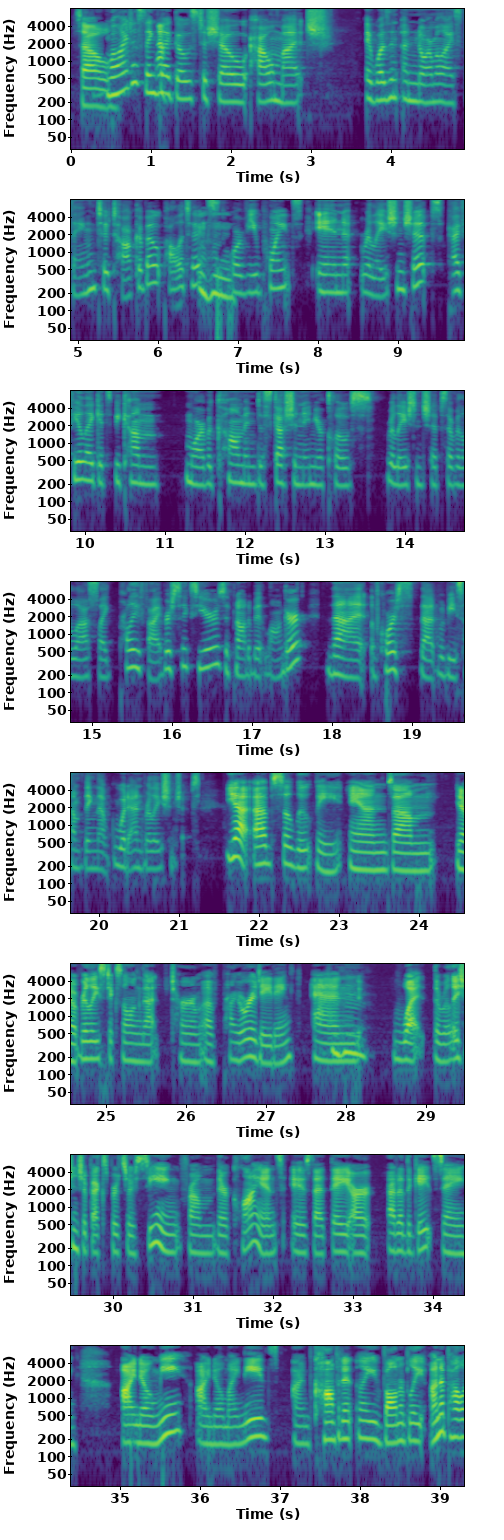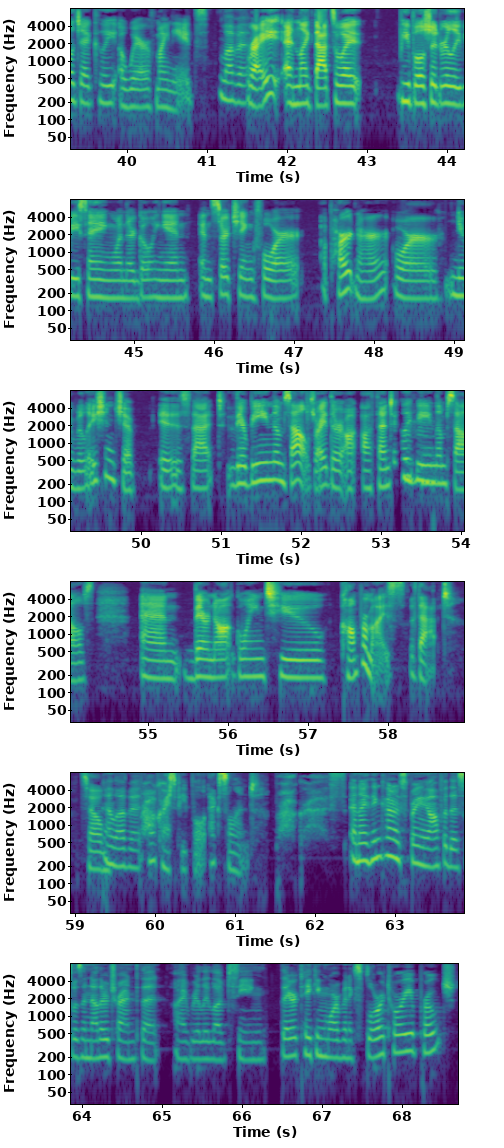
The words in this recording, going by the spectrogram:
so Well, I just think Yeah. that goes to show how much it wasn't a normalized thing to talk about politics Mhm. or viewpoints in relationships. I feel like it's become more of a common discussion in your close relationships over the last like probably 5 or 6 years, if not a bit longer. That of course that would be something that would end relationships. Yeah, absolutely. And, um, you know, it really sticks along that term of priority dating. And Mhm. what the relationship experts are seeing from their clients is that they are out of the gate saying, I know me, I know my needs, I'm confidently, vulnerably, unapologetically aware of my needs. love it. Right. And like that's what people should really be saying when they're going in and searching for a partner or new relationship is that they're being themselves, right? They're authentically being Mhm. themselves and they're not going to compromise that. So, I love it. progress, people. Excellent. progress. And I think kind of springing off of this was another trend that I really loved seeing. They're taking more of an exploratory approach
